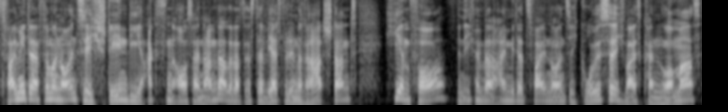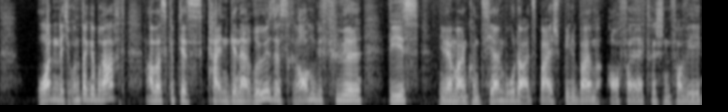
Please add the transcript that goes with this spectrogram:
2,95 Meter stehen die Achsen auseinander, also das ist der Wert für den Radstand. Hier im Fond bin ich mit 1,92 Meter Größe, ich weiß kein Normmaß, ordentlich untergebracht, aber es gibt jetzt kein generöses Raumgefühl, wie es, nehmen wir mal einen Konzernbruder als Beispiel, beim auch von elektrischen VW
